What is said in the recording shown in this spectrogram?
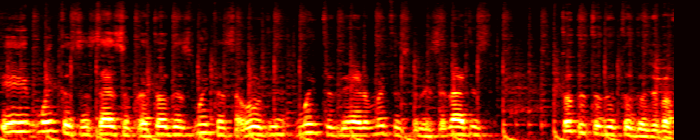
E muito sucesso para todos, muita saúde, muito dinheiro, muitas felicidades. Tudo, tudo, tudo de bom.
